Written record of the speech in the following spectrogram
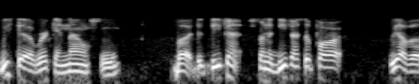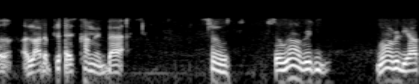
We still working now, so. But the defense, from the defensive part, we have a, a lot of players coming back. So, so we don't really, we don't really have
